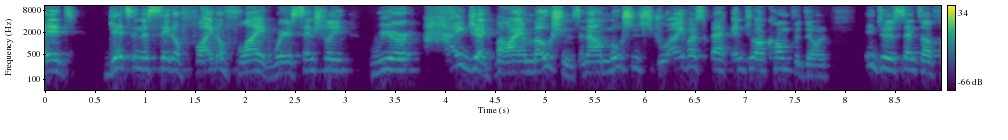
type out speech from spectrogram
It gets in a state of fight or flight where essentially we're hijacked by our emotions and our emotions drive us back into our comfort zone into a sense of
